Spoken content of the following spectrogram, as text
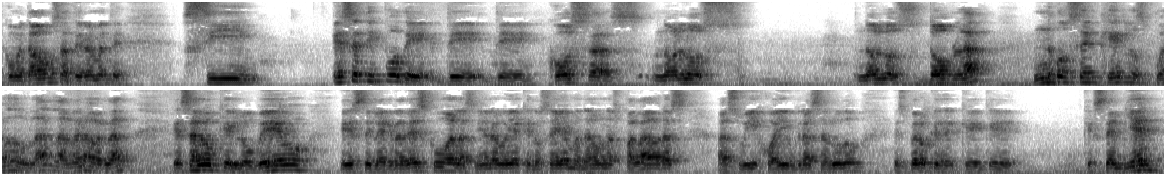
comentábamos anteriormente, si ese tipo de, cosas no los, no los dobla, no sé qué los pueda doblar, la mera verdad. Es algo que lo veo, este, le agradezco a la señora Goya que nos haya mandado unas palabras a su hijo ahí, un gran saludo. Espero que, que estén bien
